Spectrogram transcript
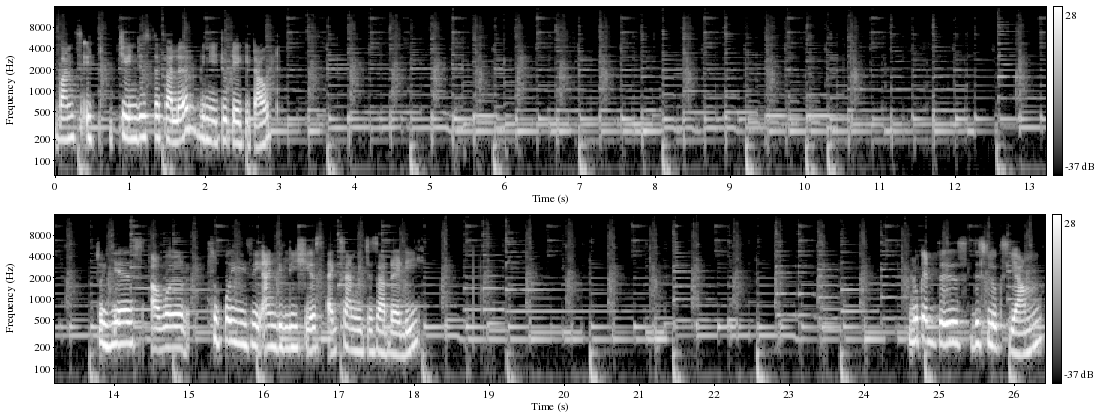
Once it changes the color we need to take it out. So yes our super easy and delicious egg sandwiches are ready look at this this looks yum.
